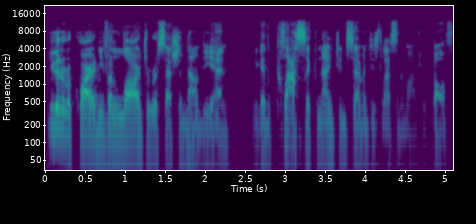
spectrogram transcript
You're going to require an even larger recession down the end. Again, classic 1970s lesson of monetary policy.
